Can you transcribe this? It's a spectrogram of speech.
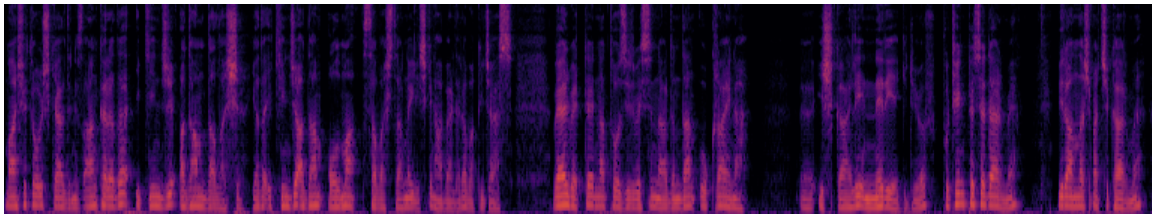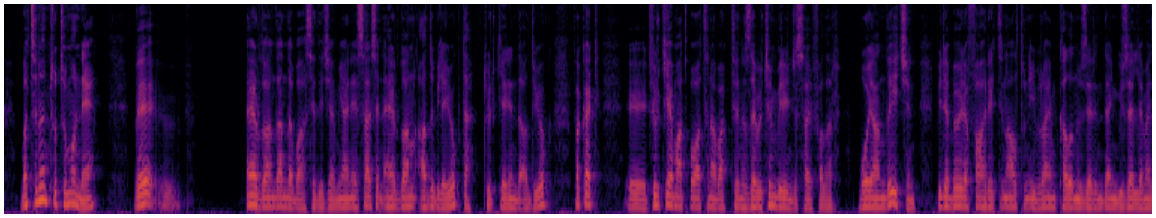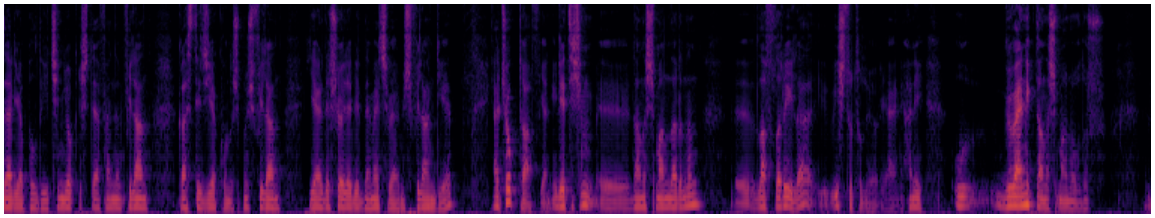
Manşete hoş geldiniz. Ankara'da ikinci adam dalaşı ya da ikinci adam olma savaşlarına ilişkin haberlere bakacağız. Ve elbette NATO zirvesinin ardından Ukrayna e, işgali nereye gidiyor? Putin pes eder mi? Bir anlaşma çıkar mı? Batı'nın tutumu ne? Ve e, Erdoğan'dan da bahsedeceğim. Yani esasen Erdoğan'ın adı bile yok da Türkiye'nin de adı yok. Fakat e, Türkiye matbuatına baktığınızda bütün birinci sayfalar boyandığı için bir de böyle Fahrettin Altun, İbrahim Kalın üzerinden güzellemeler yapıldığı için yok işte efendim filan gazeteciye konuşmuş filan yerde şöyle bir demeç vermiş filan diye. Yani çok tuhaf yani iletişim e, danışmanlarının e, laflarıyla iş tutuluyor yani. Hani o güvenlik danışmanı olur.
